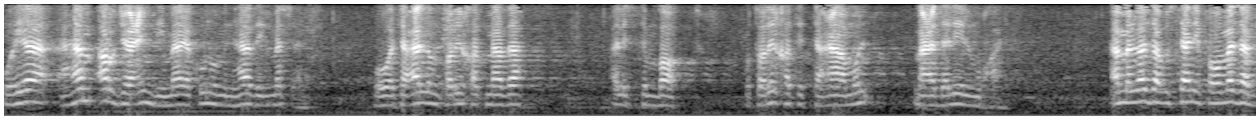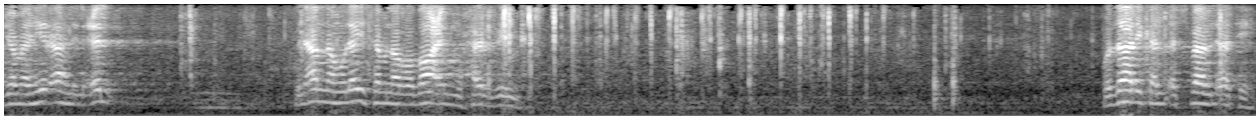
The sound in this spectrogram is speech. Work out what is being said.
وهي أهم أرجع عندي ما يكون من هذه المسألة وهو تعلم طريقة ماذا؟ الاستنباط وطريقة التعامل مع دليل المخالف. أما المذهب الثاني فهو مذهب جماهير أهل العلم من أنه ليس من الرضاع المحرم. وذلك الأسباب الآتية.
